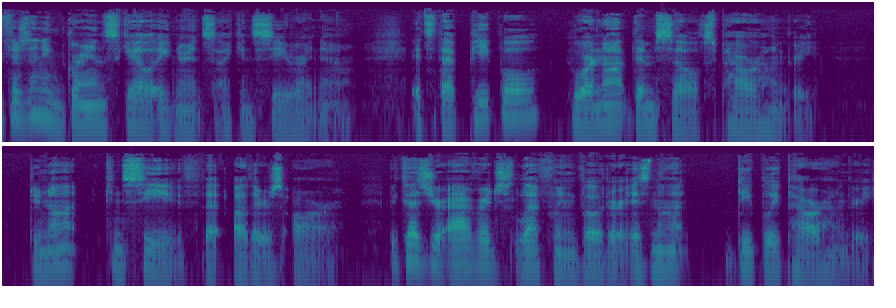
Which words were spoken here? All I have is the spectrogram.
If there's any grand scale ignorance I can see right now, it's that people who are not themselves power hungry do not conceive that others are. Because your average left wing voter is not deeply power hungry,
